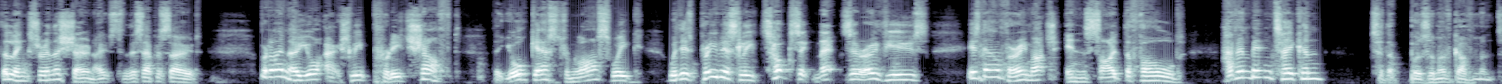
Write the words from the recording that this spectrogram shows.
The links are in the show notes to this episode. But I know you're actually pretty chuffed that your guest from last week, with his previously toxic net zero views, is now very much inside the fold, having been taken to the bosom of government.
